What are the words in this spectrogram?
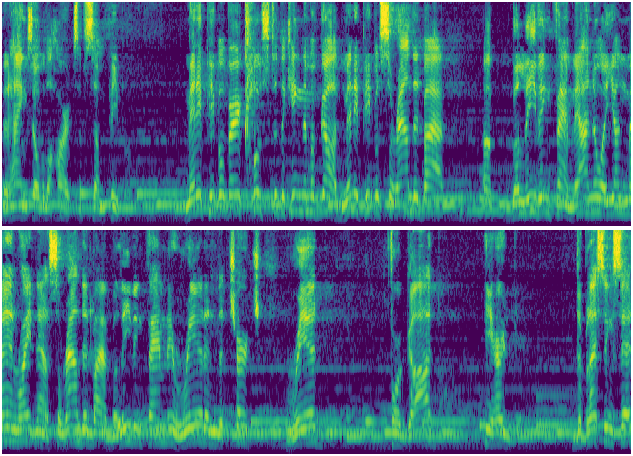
that hangs over the hearts of some people. Many people very close to the kingdom of God, many people surrounded by a believing family. I know a young man right now surrounded by a believing family, reared in the church, reared for God. He heard the blessing said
